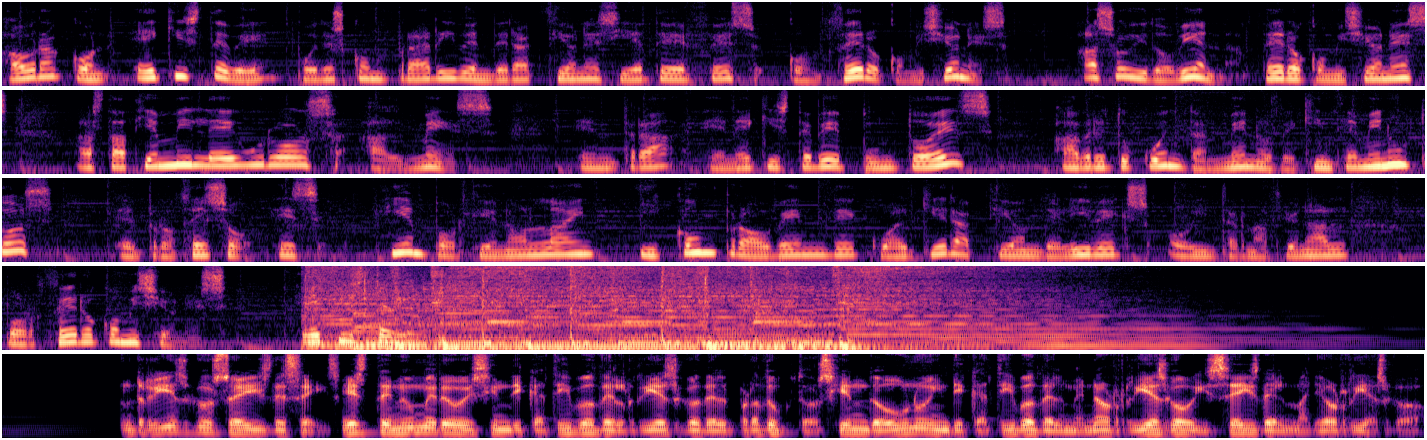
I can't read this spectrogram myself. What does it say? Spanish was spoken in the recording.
Ahora con XTB puedes comprar y vender acciones y ETFs con cero comisiones. Has oído bien, cero comisiones hasta 100.000 euros al mes. Entra en xtb.es, abre tu cuenta en menos de 15 minutos, el proceso es 100% online y compra o vende cualquier acción del IBEX o internacional por cero comisiones. XTB. Riesgo 6 de 6. Este número es indicativo del riesgo del producto, siendo 1 indicativo del menor riesgo y 6 del mayor riesgo.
